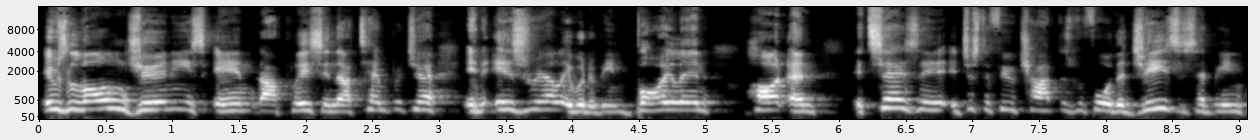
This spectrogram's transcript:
It was long journeys in that place, in that temperature. In Israel, it would have been boiling hot. And it says there, just a few chapters before that Jesus had been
